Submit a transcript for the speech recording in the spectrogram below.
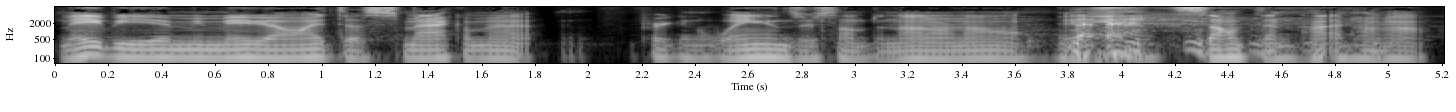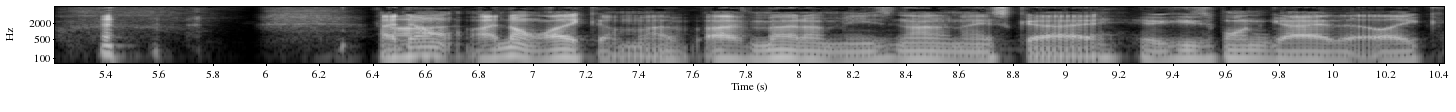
maybe. I mean, maybe I might have to smack him at freaking Wayne's or something. I don't know. Maybe something. I don't know. I don't. Uh, I don't like him. I've I've met him. He's not a nice guy. He's one guy that like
